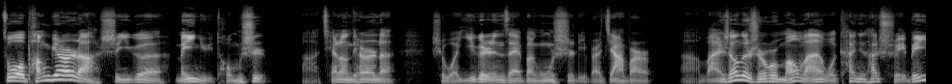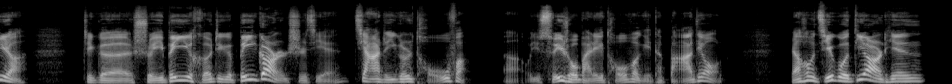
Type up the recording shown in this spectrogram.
坐旁边的是一个美女同事啊，前两天呢是我一个人在办公室里边加班啊，晚上的时候忙完，我看见他水杯啊，这个水杯和这个杯盖之间夹着一根头发。啊！我就随手把这个头发给他拔掉了，然后结果第二天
